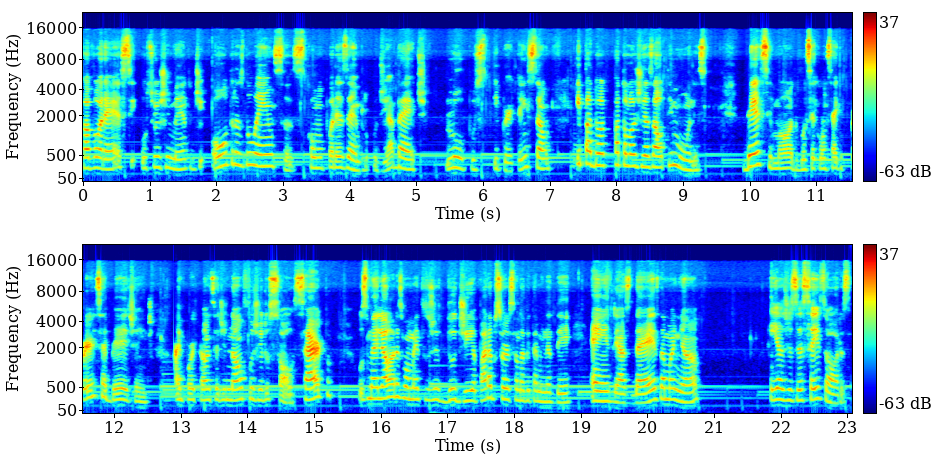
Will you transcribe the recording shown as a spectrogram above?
favorece o surgimento de outras doenças, como por exemplo o diabetes, lúpus, hipertensão e patologias autoimunes. Desse modo, você consegue perceber, gente, a importância de não fugir do sol, certo? Os melhores momentos do dia para absorção da vitamina D é entre as 10 da manhã e às 16 horas.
